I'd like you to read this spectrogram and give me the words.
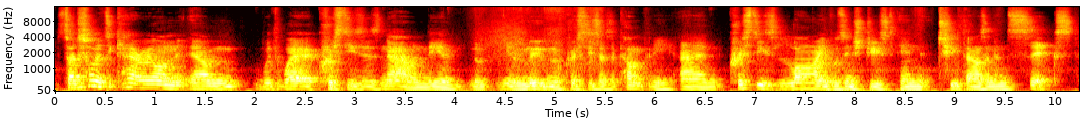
So I just wanted to carry on um, with where Christie's is now and the, the you know, movement of Christie's as a company. And Christie's Live was introduced in 2006,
